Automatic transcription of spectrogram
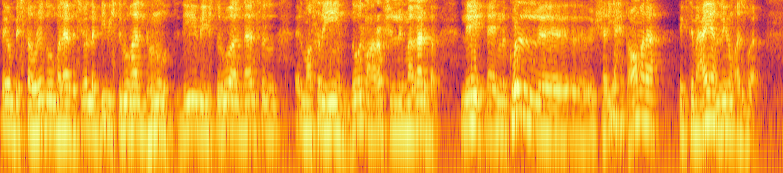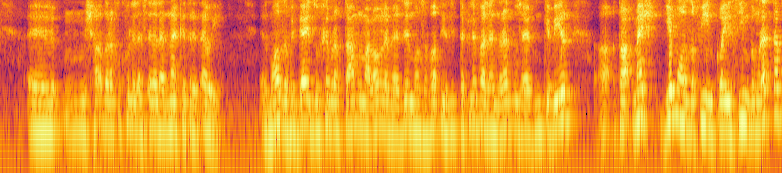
تلاقيهم بيستوردوا ملابس يقول لك دي بيشتروها الهنود دي بيشتروها الناس المصريين دول ما أعرفش المغاربة. ليه؟ لأن كل شريحة عملاء اجتماعيا ليهم أذواق. مش هقدر آخد كل الأسئلة لأنها كترت قوي. الموظف الجيد ذو الخبرة في التعامل مع العملاء بهذه المواصفات يزيد تكلفة لأن راتبه سيكون كبير. طب ماشي. جيب موظفين كويسين بمرتب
